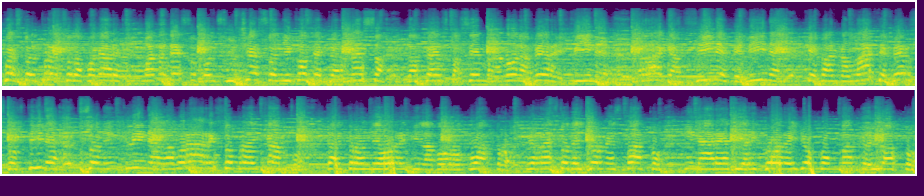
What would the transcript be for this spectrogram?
Questo è il prezzo da pagare Ma da adesso col successo ogni cosa è permessa La festa sembra non avere fine Ragazzine veline che vanno mate per sto stile Sono incline a lavorare sopra il campo D'altronde ore di lavoro 4 Il resto del giorno è sbacco In area di rigore io combatto il lotto.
